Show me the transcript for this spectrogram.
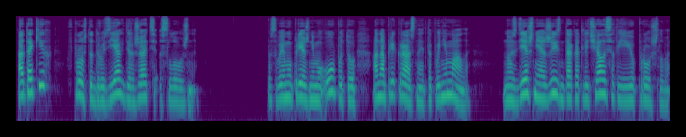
а таких в просто друзьях держать сложно. По своему прежнему опыту она прекрасно это понимала, но здешняя жизнь так отличалась от ее прошлого.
